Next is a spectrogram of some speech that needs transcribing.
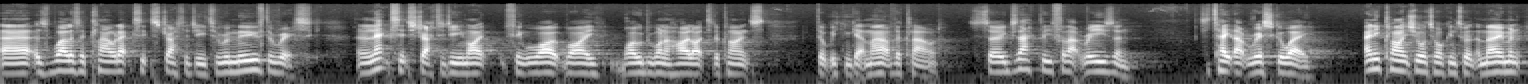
uh, as well as a cloud exit strategy to remove the risk. And an exit strategy, you might think, well, why, why, why would we want to highlight to the clients that we can get them out of the cloud? So exactly for that reason, to take that risk away. Any clients you're talking to at the moment,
